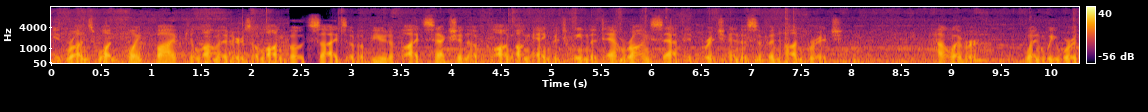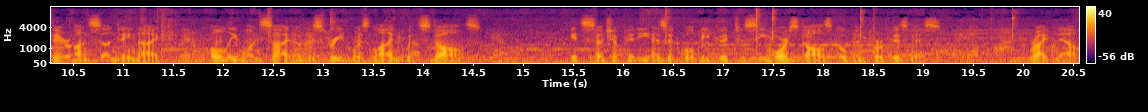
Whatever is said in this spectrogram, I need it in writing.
It runs 1.5 kilometers along both sides of a beautified section of Klong Ong Ang between the Damrong Sathit Bridge and the Sapanhan Bridge. However, when we were there on Sunday night, only one side of the street was lined with stalls. It's such a pity as it will be good to see more stalls open for business. Right now,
